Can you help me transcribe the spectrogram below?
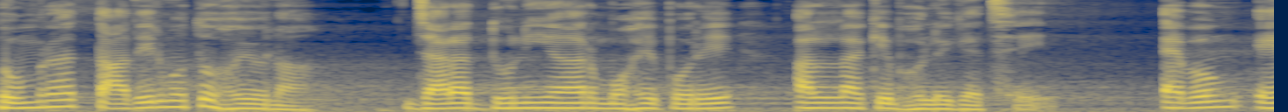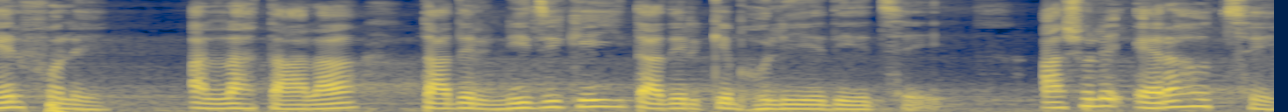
তোমরা তাদের মতো হইও না, যারা দুনিয়ার মোহে পড়ে আল্লাহকে ভুলে গেছে। এবং এর ফলে আল্লাহ তাআলা তাদের নিজেকেই তাদেরকে ভুলিয়ে দিয়েছে। আসলে এরা হচ্ছে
